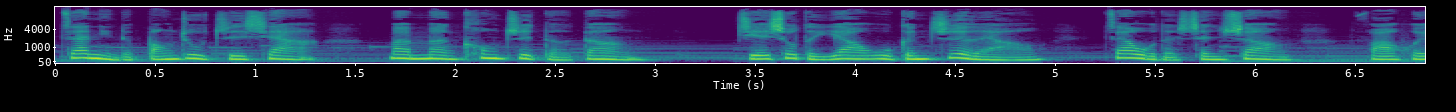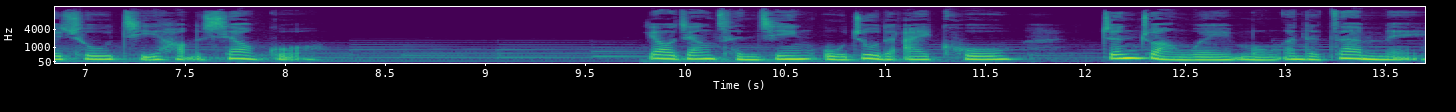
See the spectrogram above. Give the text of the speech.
在你的帮助之下，慢慢控制得当。接受的药物跟治疗，在我的身上发挥出极好的效果。要将曾经无助的哀哭，真转为蒙恩的赞美。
